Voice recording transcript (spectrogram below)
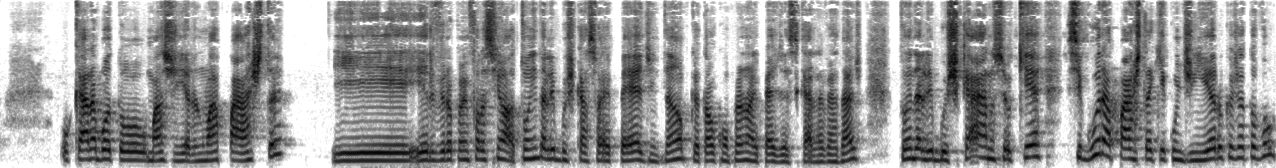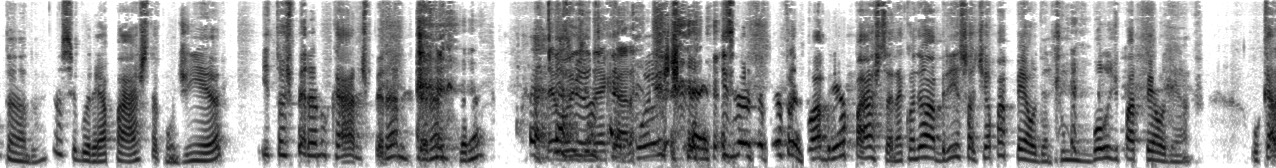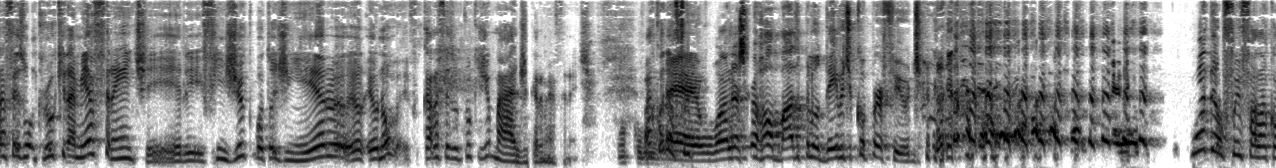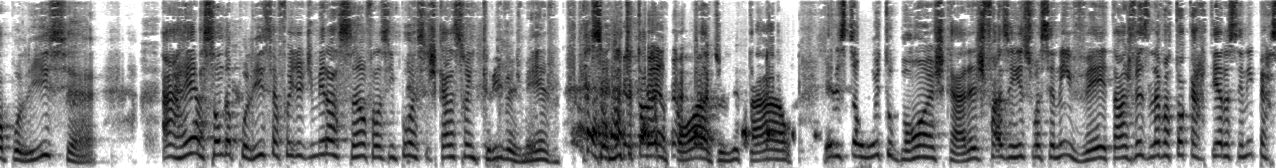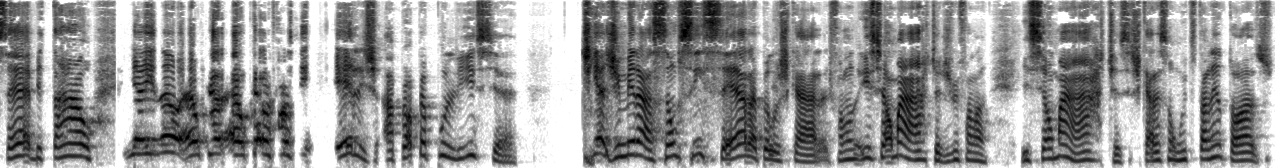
O cara botou o maço de dinheiro numa pasta e ele virou para mim e falou assim: Ó, tô indo ali buscar seu iPad, então, porque eu tava comprando um iPad desse cara, na verdade. Tô indo ali buscar, não sei o quê. Segura a pasta aqui com dinheiro que eu já tô voltando. Eu segurei a pasta com dinheiro e tô esperando o cara, esperando, esperando, esperando. Até hoje, né, cara? Depois, 15 é, minutos depois eu falei, vou abrir a pasta, né? Quando eu abri, só tinha papel dentro, tinha um bolo de papel dentro. O cara fez um truque na minha frente. Ele fingiu que botou dinheiro. Eu, eu não, o cara fez um truque de mágica na minha frente. Mas quando é, fui... o Anders foi roubado pelo David Copperfield. quando eu fui falar com a polícia, a reação da polícia foi de admiração. Falou assim: pô, esses caras são incríveis mesmo. São muito talentosos e tal. Eles são muito bons, cara. Eles fazem isso, você nem vê e tal. Às vezes leva a tua carteira, você nem percebe e tal. E aí, não, é o cara, é o cara fala assim: eles, a própria polícia, tinha admiração sincera pelos caras, falando, isso é uma arte, eles me falando, isso é uma arte, esses caras são muito talentosos.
